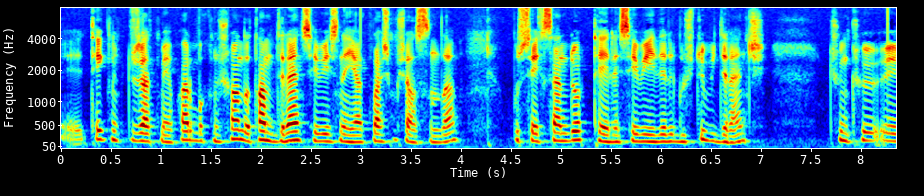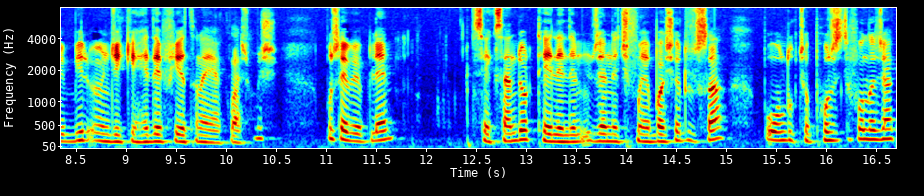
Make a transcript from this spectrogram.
E, teknik düzeltme yapar. Bakın şu anda tam direnç seviyesine yaklaşmış aslında. Bu 84 TL seviyeleri güçlü bir direnç. Çünkü e, bir önceki hedef fiyatına yaklaşmış. Bu sebeple 84 TL'lerin üzerine çıkmaya başarırsa bu oldukça pozitif olacak.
